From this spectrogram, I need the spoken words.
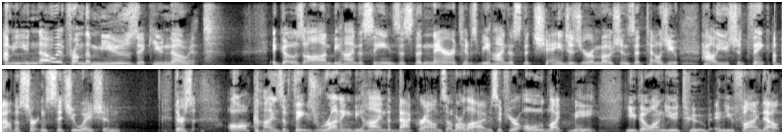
I mean, you know it from the music, you know it. It goes on behind the scenes. It's the narratives behind us that changes your emotions, that tells you how you should think about a certain situation. There's all kinds of things running behind the backgrounds of our lives. If you're old like me, you go on YouTube and you find out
